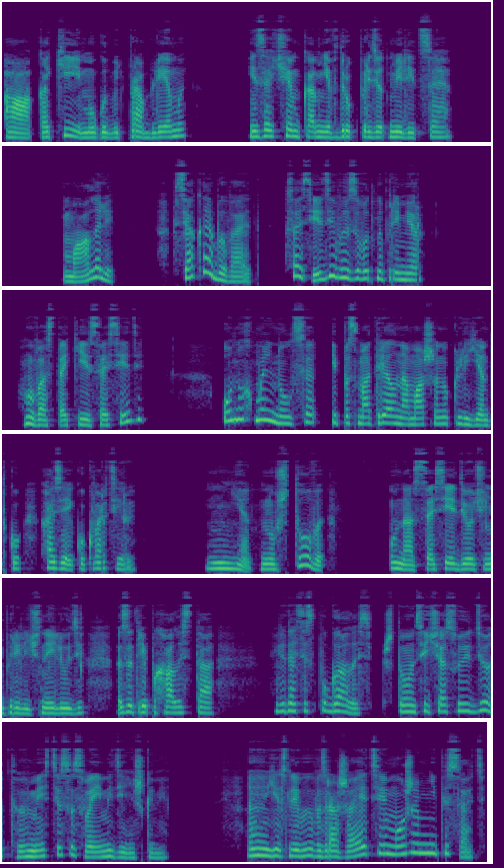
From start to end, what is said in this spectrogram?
«А какие могут быть проблемы? И зачем ко мне вдруг придет милиция?» «Мало ли, всякое бывает. Соседи вызовут, например». «У вас такие соседи?» Он ухмыльнулся и посмотрел на Машину клиентку, хозяйку квартиры. «Нет, ну что вы, у нас соседи очень приличные люди», — затрепыхалась та. Видать, испугалась, что он сейчас уйдет вместе со своими денежками. «Э, «Если вы возражаете, можем не писать».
